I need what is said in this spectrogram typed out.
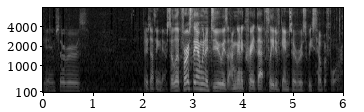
game servers. There's nothing there. So the first thing I'm going to do is I'm going to create that fleet of game servers we saw before.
